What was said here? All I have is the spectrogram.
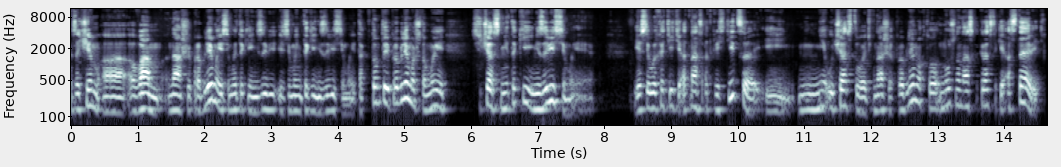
зачем а, вам наши проблемы, если мы, такие незави... если мы не такие независимые? Так в том-то и проблема, что мы сейчас не такие независимые. Если вы хотите от нас откреститься и не участвовать в наших проблемах, то нужно нас как раз таки оставить.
